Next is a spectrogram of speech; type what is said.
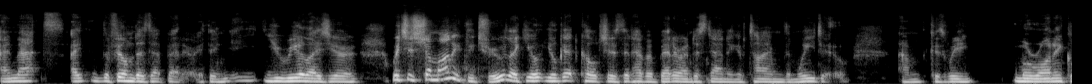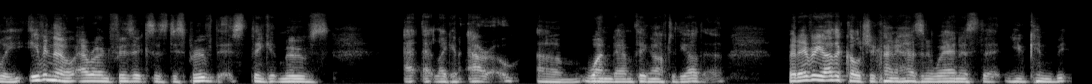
and that's I, the film does that better. I think you realize you're, which is shamanically true. Like you'll you'll get cultures that have a better understanding of time than we do, because we moronically, even though our own physics has disproved this, think it moves at, at like an arrow, um, one damn thing after the other. But every other culture kind of has an awareness that you can be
